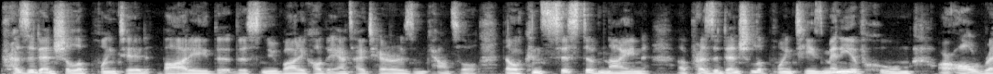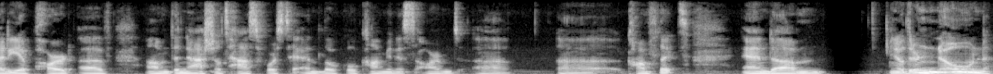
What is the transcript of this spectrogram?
presidential appointed body, the, this new body called the Anti Terrorism Council, that will consist of nine uh, presidential appointees, many of whom are already a part of um, the National Task Force to End Local Communist Armed uh, uh Conflict. And um, you know they're known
